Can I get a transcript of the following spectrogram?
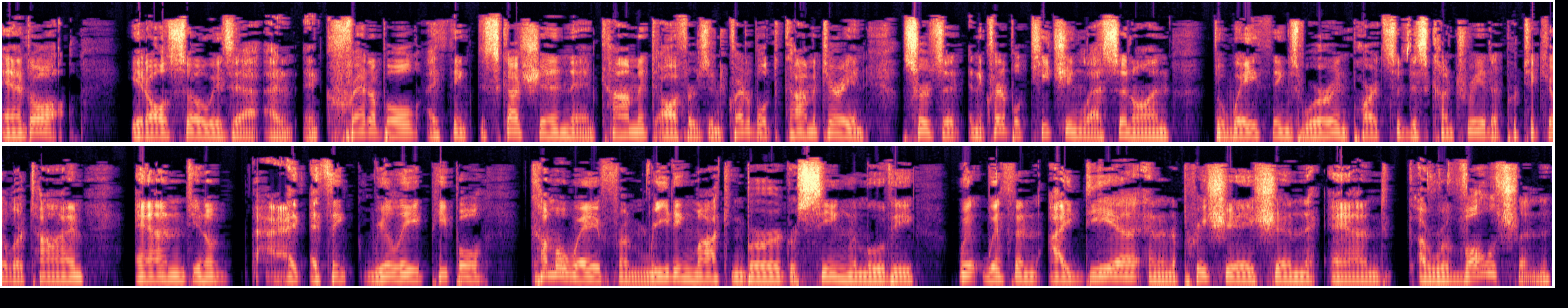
and all. It also is a, an incredible, I think, discussion and comment, offers incredible commentary and serves an incredible teaching lesson on the way things were in parts of this country at a particular time. And, you know, I, I think really people come away from reading Mockingbird or seeing the movie with, with an idea and an appreciation and a revulsion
